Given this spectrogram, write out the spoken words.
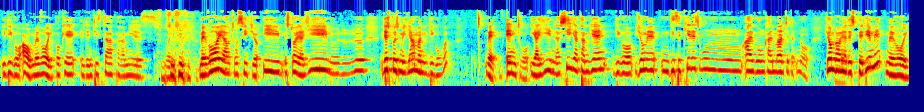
y digo, oh, me voy, porque el dentista para mí es, bueno, me voy a otro sitio y estoy allí y después me llaman y digo, "What?". Ve, entro y allí en la silla también digo, yo me dice, ¿quieres un algo un calmante? No, yo me voy a despedirme, me voy.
